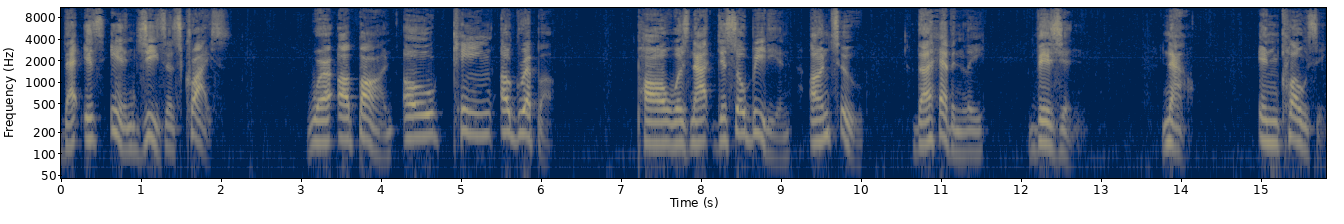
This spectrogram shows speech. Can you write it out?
that is in Jesus Christ. Whereupon, O King Agrippa, Paul was not disobedient unto the heavenly vision. Now, in closing,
